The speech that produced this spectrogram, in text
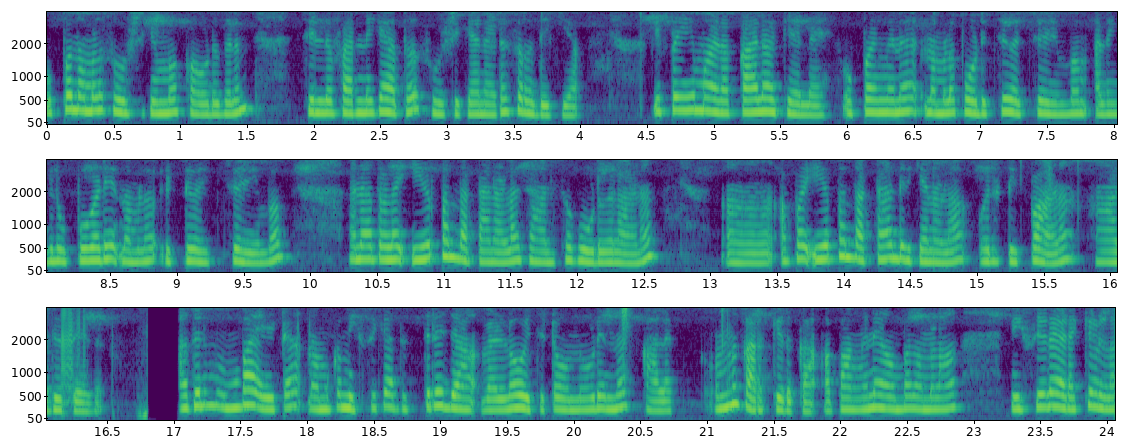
ഉപ്പ് നമ്മൾ സൂക്ഷിക്കുമ്പോൾ കൂടുതലും ചില്ല് ഫർണിക്കകത്ത് സൂക്ഷിക്കാനായിട്ട് ശ്രദ്ധിക്കുക. ഇപ്പോൾ ഈ മഴക്കാലമൊക്കെ അല്ലേ? ഉപ്പ് ഇങ്ങനെ നമ്മൾ പൊടിച്ച് വെച്ച് കഴിയുമ്പം അല്ലെങ്കിൽ ഉപ്പുപൊടി നമ്മൾ ഇട്ട് വെച്ച് കഴിയുമ്പം അതിനകത്തുള്ള ഈർപ്പം തട്ടാനുള്ള ചാൻസ് കൂടുതലാണ്. അപ്പോൾ ഈർപ്പം തട്ടാണ്ടിരിക്കാനുള്ള ഒരു ടിപ്പാണ് ആദ്യത്തേത്. അതിന് മുമ്പായിട്ട് നമുക്ക് മിക്സിക്കകത്ത് ഇത്തിരി ജാ വെള്ളം ഒഴിച്ചിട്ട് ഒന്നുകൂടി ഒന്ന് കല ഒന്ന് കറക്കിയെടുക്കാം. അപ്പോൾ അങ്ങനെ ആകുമ്പോൾ നമ്മൾ ആ മിക്സിയുടെ ഇടയ്ക്കുള്ള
